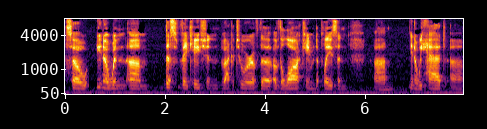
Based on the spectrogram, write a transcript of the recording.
So you know when um, this vacation vacatur of the of the law came into place, and um, you know we had um,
